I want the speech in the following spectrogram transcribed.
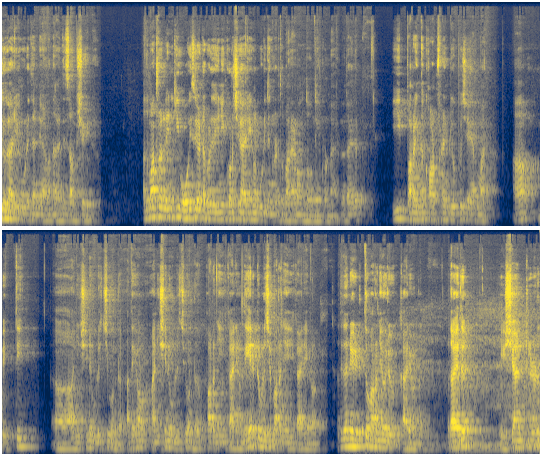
ഒരു കാര്യം കൂടി തന്നെയാണെന്ന കാര്യം സംശയമില്ല. അത് മാത്രമല്ല എനിക്ക് വോയിസ് കേട്ടപ്പോഴത്തേക്ക് ഇനി കുറച്ച് കാര്യങ്ങൾ കൂടി നിങ്ങളടുത്ത് പറയണമെന്ന് തോന്നിയിട്ടുണ്ടായിരുന്നു. അതായത് ഈ പറയുന്ന കോൺഫിഡന്റ് ഗ്രൂപ്പ് ചെയർമാൻ ആ വ്യക്തി അനീഷിനെ വിളിച്ചുകൊണ്ട് അദ്ദേഹം അനീഷിനെ വിളിച്ചുകൊണ്ട് പറഞ്ഞ ഈ കാര്യങ്ങൾ നേരിട്ട് വിളിച്ച് പറഞ്ഞ ഈ കാര്യങ്ങൾ അത് തന്നെ എടുത്തു പറഞ്ഞ ഒരു കാര്യമുണ്ട്. അതായത് ഏഷ്യാനെറ്റിനോട്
